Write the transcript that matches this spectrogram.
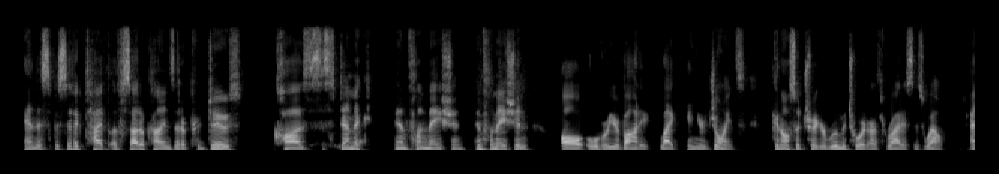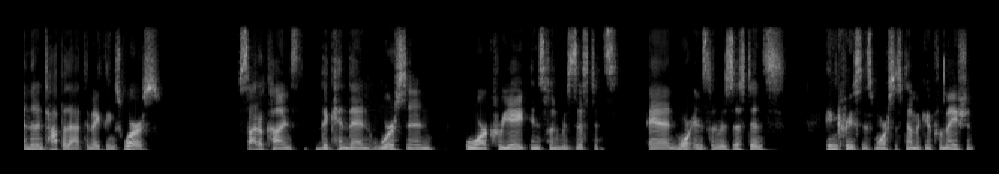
And the specific type of cytokines that are produced cause systemic inflammation. Inflammation all over your body, like in your joints. It can also trigger rheumatoid arthritis as well. And then on top of that, to make things worse, cytokines that can then worsen or create insulin resistance. And more insulin resistance increases more systemic inflammation.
